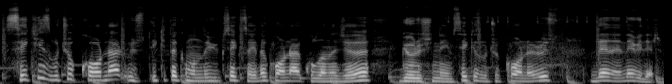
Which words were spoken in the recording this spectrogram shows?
8.5 korner üst. iki takımın da yüksek sayıda korner kullanacağı görüşündeyim. 8.5 korner üst denenebilir.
